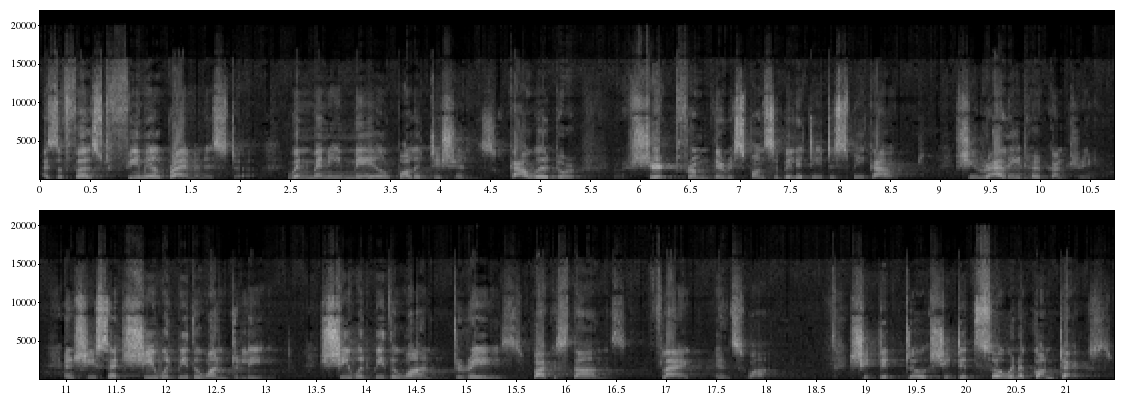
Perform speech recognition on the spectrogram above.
as the first female prime minister when many male politicians cowered or shirked from their responsibility to speak out. She rallied her country and she said she would be the one to lead. She would be the one to raise Pakistan's flag in Swat. She did, to, she did so in a context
